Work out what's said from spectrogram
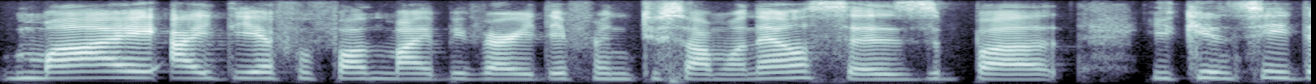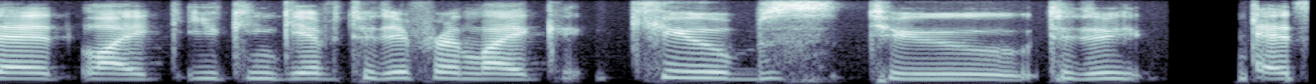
my idea for fun might be very different to someone else's but you can see that like you can give two different like cubes to to kids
